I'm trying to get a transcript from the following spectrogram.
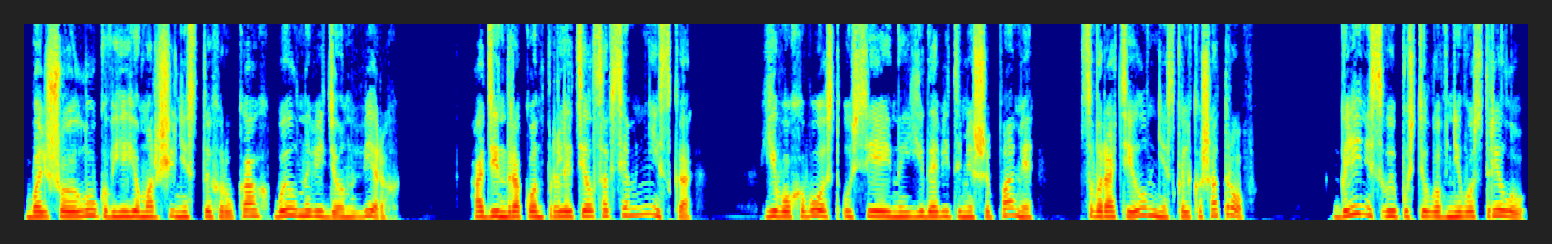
Большой лук в ее морщинистых руках был наведен вверх. Один дракон пролетел совсем низко. Его хвост, усеянный ядовитыми шипами, своротил несколько шатров. Гленис выпустила в него стрелу.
